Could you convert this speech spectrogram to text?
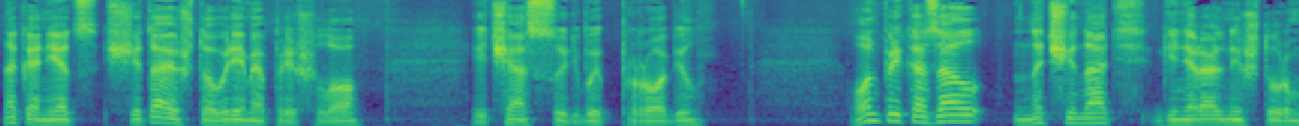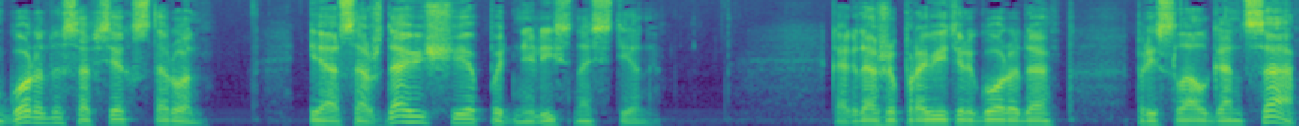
Наконец, считая, что время пришло и час судьбы пробил, он приказал начинать генеральный штурм города со всех сторон, и осаждающие поднялись на стены. Когда же правитель города прислал гонца,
